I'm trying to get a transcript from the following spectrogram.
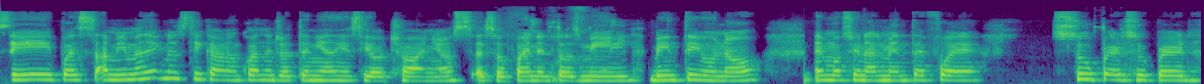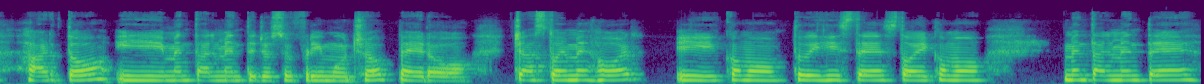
Sí, pues a mí me diagnosticaron cuando yo tenía 18 años, eso fue en el 2021. Emocionalmente fue súper, súper harto y mentalmente yo sufrí mucho, pero ya estoy mejor y como tú dijiste, estoy como mentalmente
